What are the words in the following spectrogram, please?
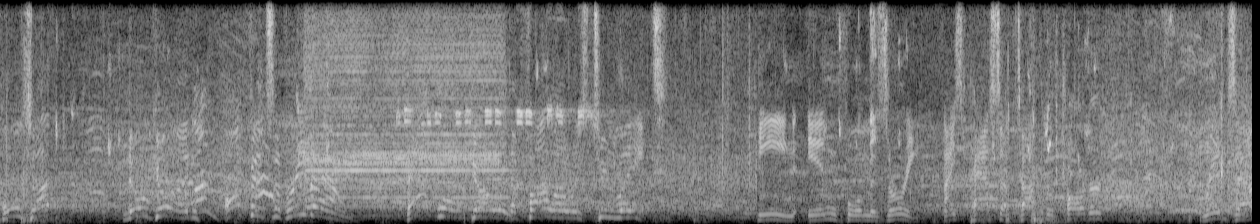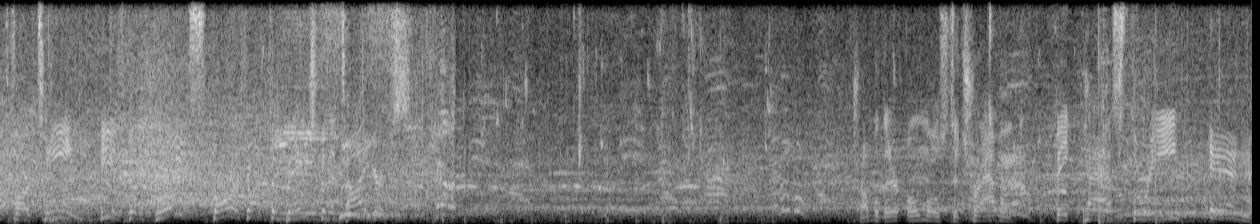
Pulls up, no good. Offensive rebound. That won't go, and the follow is too late. Keen in for Missouri. Nice pass up top for Carter. Rims out Martine. He has been a great spark off the bench for the Tigers. Trouble there almost to travel. Fake pass, three, in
